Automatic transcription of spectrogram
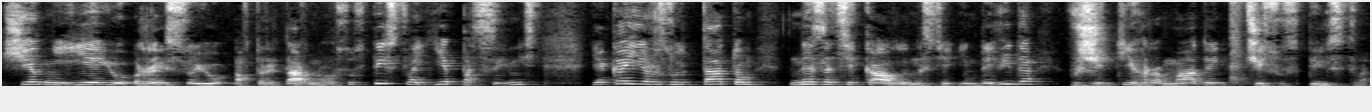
Ще однією рисою авторитарного суспільства є пасивність, яка є результатом незацікавленості індивіда в житті громади чи суспільства,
